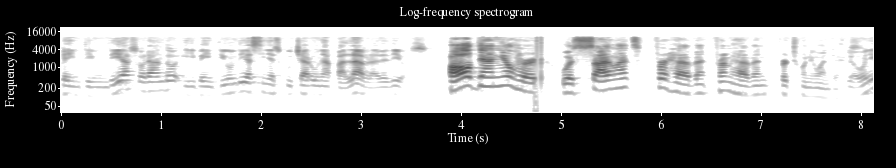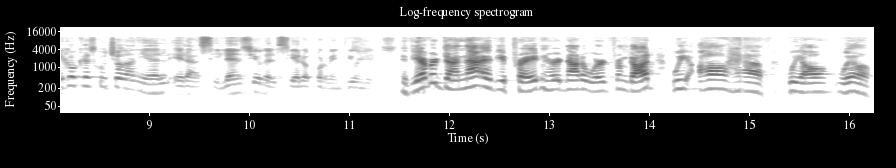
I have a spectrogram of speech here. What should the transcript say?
21 días orando y 21 días sin escuchar una palabra de Dios. All Daniel heard was silence for heaven from heaven for 21 days. Lo único que escuchó Daniel era silencio del cielo por 21 días. Have you ever done that? Have you prayed and heard not a word from God? We all have. We all will.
